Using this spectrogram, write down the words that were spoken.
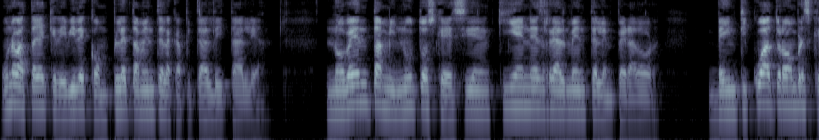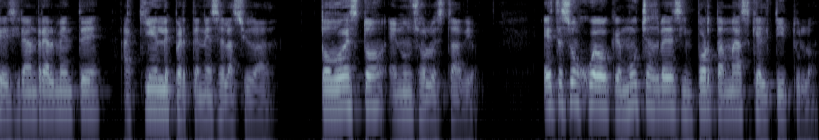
Una batalla que divide completamente la capital de Italia. 90 minutos que deciden quién es realmente el emperador. 24 hombres que decidirán realmente a quién le pertenece la ciudad. Todo esto en un solo estadio. Este es un juego que muchas veces importa más que el título.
